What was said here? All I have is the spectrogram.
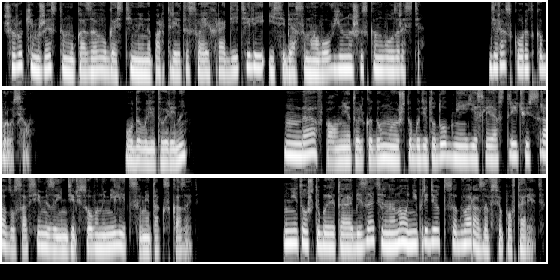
Широким жестом указав в гостиной на портреты своих родителей и себя самого в юношеском возрасте, Дерас коротко бросил. «Удовлетворены?» «Да, вполне только думаю, что будет удобнее, если я встречусь сразу со всеми заинтересованными лицами, так сказать. Не то чтобы это обязательно, но не придется два раза все повторять».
